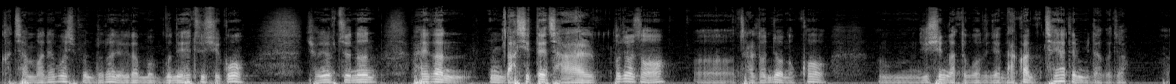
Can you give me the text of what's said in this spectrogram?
같이 한번 해보실 분들은 여기다 한번 문의해 주시고, 경협주는 하여간, 음, 낚싯대 잘 뿌려서, 어, 잘 던져놓고, 음, 유신 같은 거를 이제 낙관 채야 됩니다. 그죠? 어,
